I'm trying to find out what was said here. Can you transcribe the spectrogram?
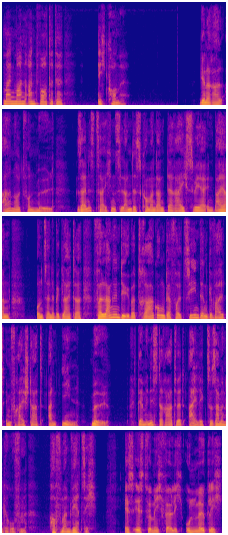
Mein Mann antwortete Ich komme. General Arnold von Möhl, seines Zeichens Landeskommandant der Reichswehr in Bayern und seine Begleiter verlangen die Übertragung der vollziehenden Gewalt im Freistaat an ihn, Möhl. Der Ministerrat wird eilig zusammengerufen. Hoffmann wehrt sich. Es ist für mich völlig unmöglich,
